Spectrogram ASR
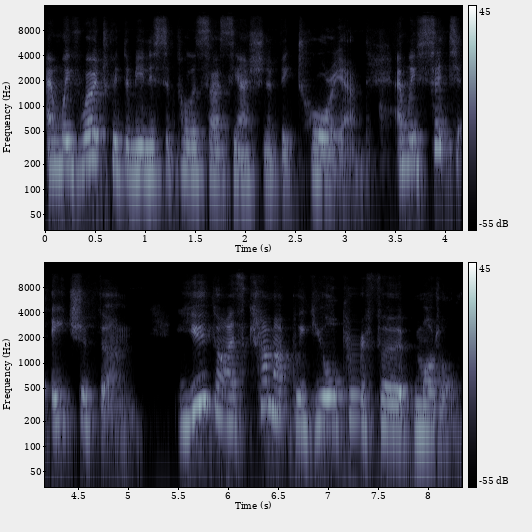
and we've worked with the Municipal Association of Victoria. And we've said to each of them, you guys come up with your preferred model,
